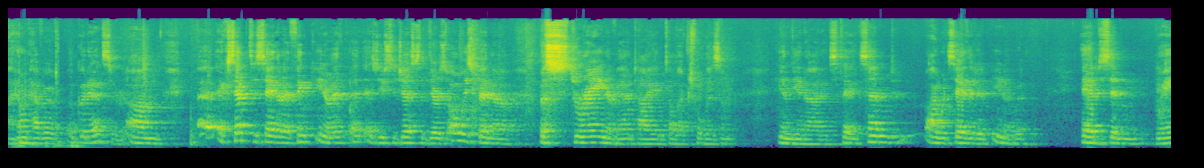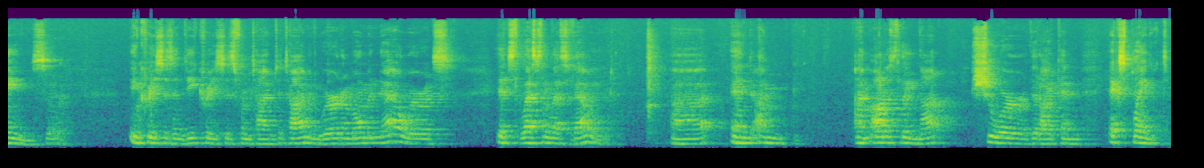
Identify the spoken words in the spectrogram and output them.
I don't have a, a good answer. Um, except to say that I think, you know, as you suggested, there's always been a, a strain of anti-intellectualism in the United States, and I would say that it, you know, it ebbs and wanes, or increases and decreases from time to time, and we're at a moment now where it's it's less and less valued, uh, and I'm I'm honestly not sure that I can explain it.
